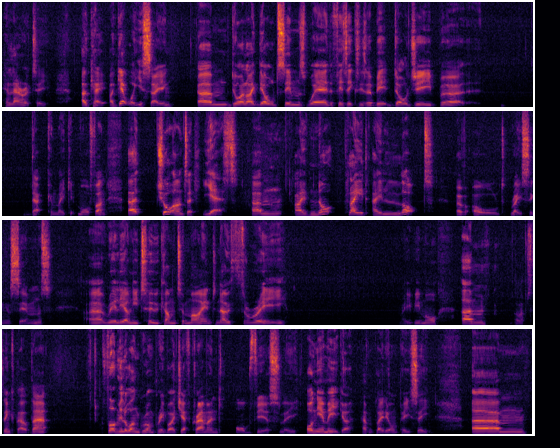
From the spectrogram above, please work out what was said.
hilarity. Okay, I get what you're saying. Um, do I like the old Sims where the physics is a bit dodgy, but that can make it more fun? Uh, short answer, yes. Um, I've not played a lot of old racing Sims. Uh, really only two come to mind. No, three. Maybe more. Um, I'll have to think about that. Formula One Grand Prix by Geoff Crammond, obviously. On the Amiga, haven't played it on PC. Um,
